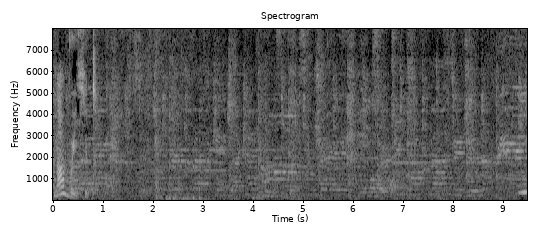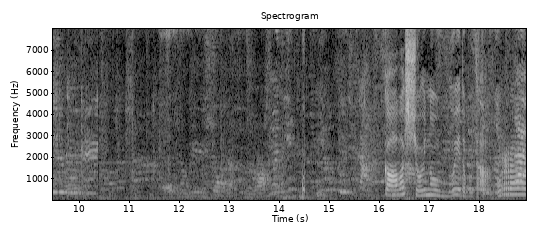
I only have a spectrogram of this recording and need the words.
На вихід. Кава щойно видобута. Ура!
